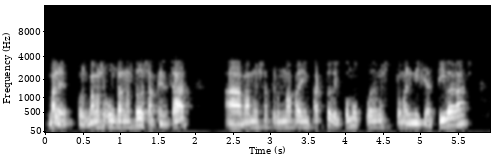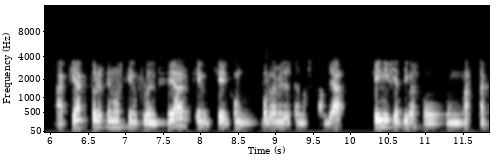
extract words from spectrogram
vale, pues vamos a juntarnos todos a pensar, vamos a hacer un mapa de impacto de cómo podemos tomar iniciativas, a qué actores tenemos que influenciar, qué, qué comportamientos tenemos que cambiar qué iniciativas podemos tomar para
